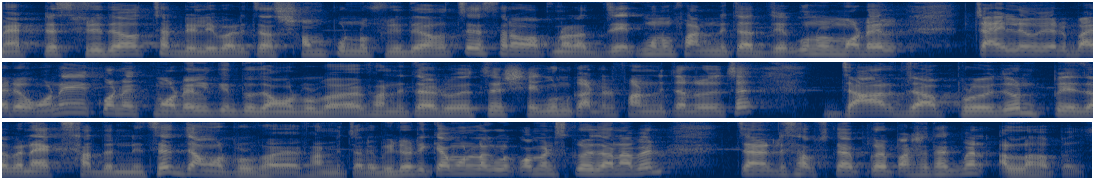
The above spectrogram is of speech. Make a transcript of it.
ম্যাট্রেস ফ্রি দেওয়া হচ্ছে, আর ডেলিভারি চার্জ সম্পূর্ণ ফ্রি দেওয়া হচ্ছে। এছাড়াও আপনারা যে কোনো ফার্নিচার যে কোনো মডেল চাইলেও এর বাইরে অনেক অনেক মডেল কিন্তু জামালপুর ভাবে ফার্নিচার রয়েছে, সেগুন কাঠের ফার্নিচার রয়েছে, যার যা প্রয়োজন পেয়ে যাবেন এক ছাদের নিচে জামালপুর ভাবে ফার্নিচার ভিডিওটি কেমন লাগল কমেন্টস করে জানাবেন। চ্যানেলটি সাবস্ক্রাইব করে পাশে থাকবেন। আল্লাহ হাফেজ।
